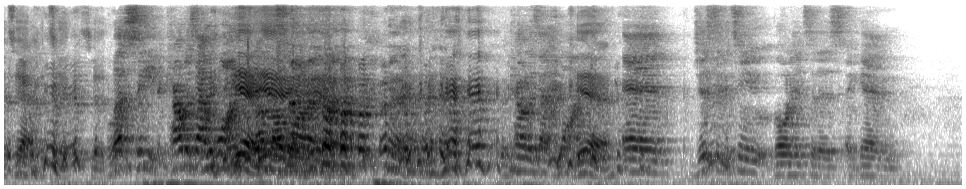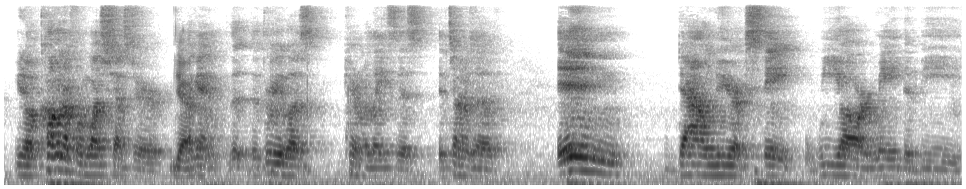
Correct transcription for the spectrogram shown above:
That's Yeah. it. That's it. That's it. That's it. Let's see. The count is at one. Yeah, Yeah, the count is at one. Yeah. And just to continue going into this again, you know, coming up from Westchester. Yeah. Again, the, the three of us can relate to this in terms of in down New York State, we are made to be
